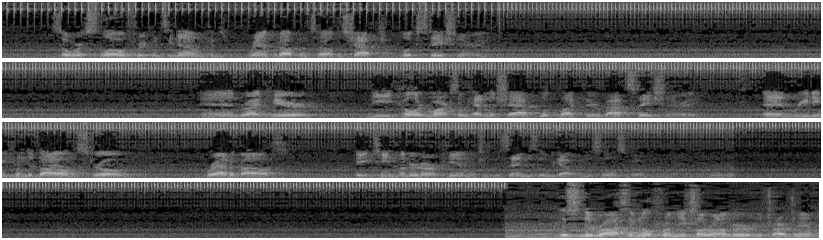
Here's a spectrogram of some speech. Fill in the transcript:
So we're at slow frequency now, and we can ramp it up until the shaft looks stationary. And right here, the colored marks that we had on the shaft look like they're about stationary. And reading from the dial on the strobe, we're at about 1800 RPM, which is the same as that we got from the oscilloscope. This is the raw signal from the accelerometer or the charge amp.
